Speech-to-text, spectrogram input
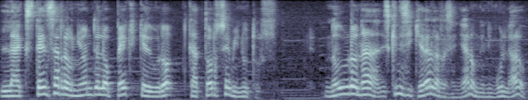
la extensa reunión de la OPEC que duró 14 minutos. No duró nada, es que ni siquiera la reseñaron en ningún lado.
